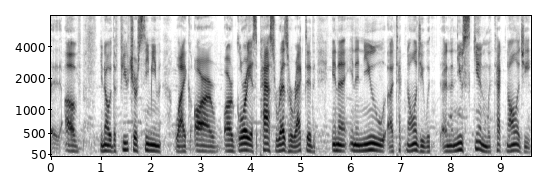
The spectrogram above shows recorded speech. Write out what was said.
uh, of you know the future seeming like our our glorious past resurrected in a in a new uh, technology with in a new skin with technology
